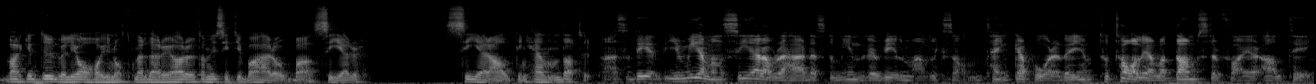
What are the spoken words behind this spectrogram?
varken du eller jag har ju något med det där att göra utan vi sitter ju bara här och bara ser ser allting hända typ. Alltså det, ju mer man ser av det här desto mindre vill man liksom tänka på det. Det är ju en total jävla dumpster fire allting.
